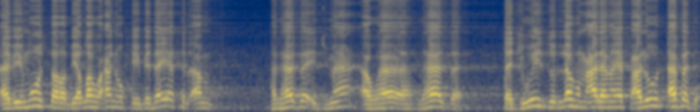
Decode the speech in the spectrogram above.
أبي موسى رضي الله عنه في بداية الأمر. هل هذا إجماع أو هل هذا تجويز لهم على ما يفعلون؟ أبدا.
